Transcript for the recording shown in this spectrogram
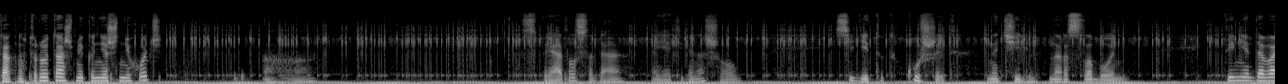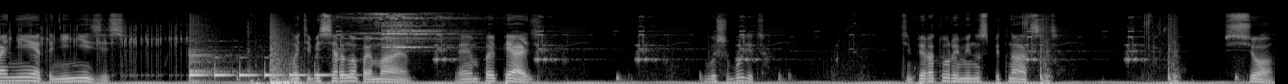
Так, на второй этаж мне, конечно, не хочет... Ага. Спрятался, да? А я тебя нашел. Сидит тут, кушает на чили, на расслабоне. Ты мне давай не это, не низись. Мы тебя все равно поймаем. МП-5. Выше будет? Температура минус 15. Все.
